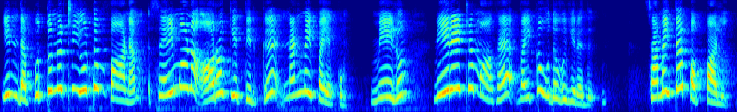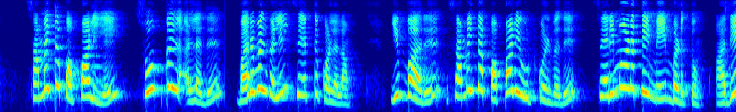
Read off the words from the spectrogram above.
இந்த புத்துணர்ச்சியூட்டும் பானம் செரிமான ஆரோக்கியத்திற்கு நன்மை பயக்கும். மேலும் நீரேற்றமாக வைக்க உதவுகிறது. சமைத்த பப்பாளி. சமைத்த பப்பாளியை சூப்கள் அல்லது வறுவல்களில் சேர்த்து கொள்ளலாம். இவ்வாறு சமைத்த பப்பாளி உட்கொள்வது செரிமானத்தை மேம்படுத்தும். அதே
